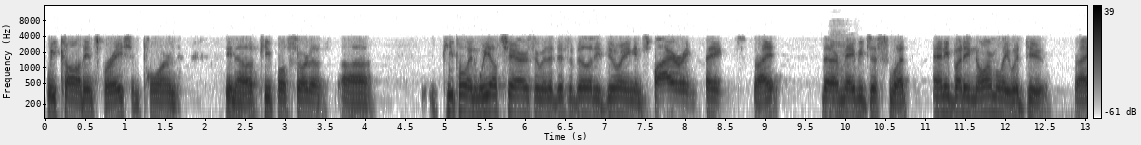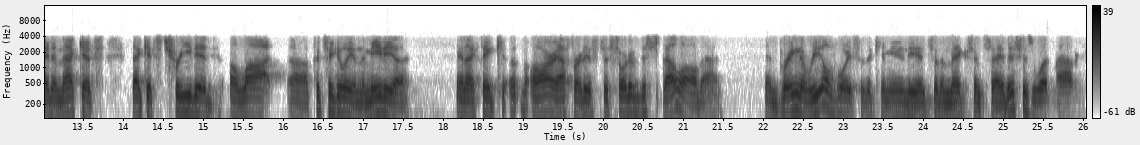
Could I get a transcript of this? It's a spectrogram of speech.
we call it inspiration porn. You know, people sort of, uh, people in wheelchairs or with a disability doing inspiring things, right? That are maybe just what anybody normally would do, right? And that gets that gets treated a lot, uh, particularly in the media. And I think our effort is to sort of dispel all that and bring the real voice of the community into the mix and say this is what matters.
